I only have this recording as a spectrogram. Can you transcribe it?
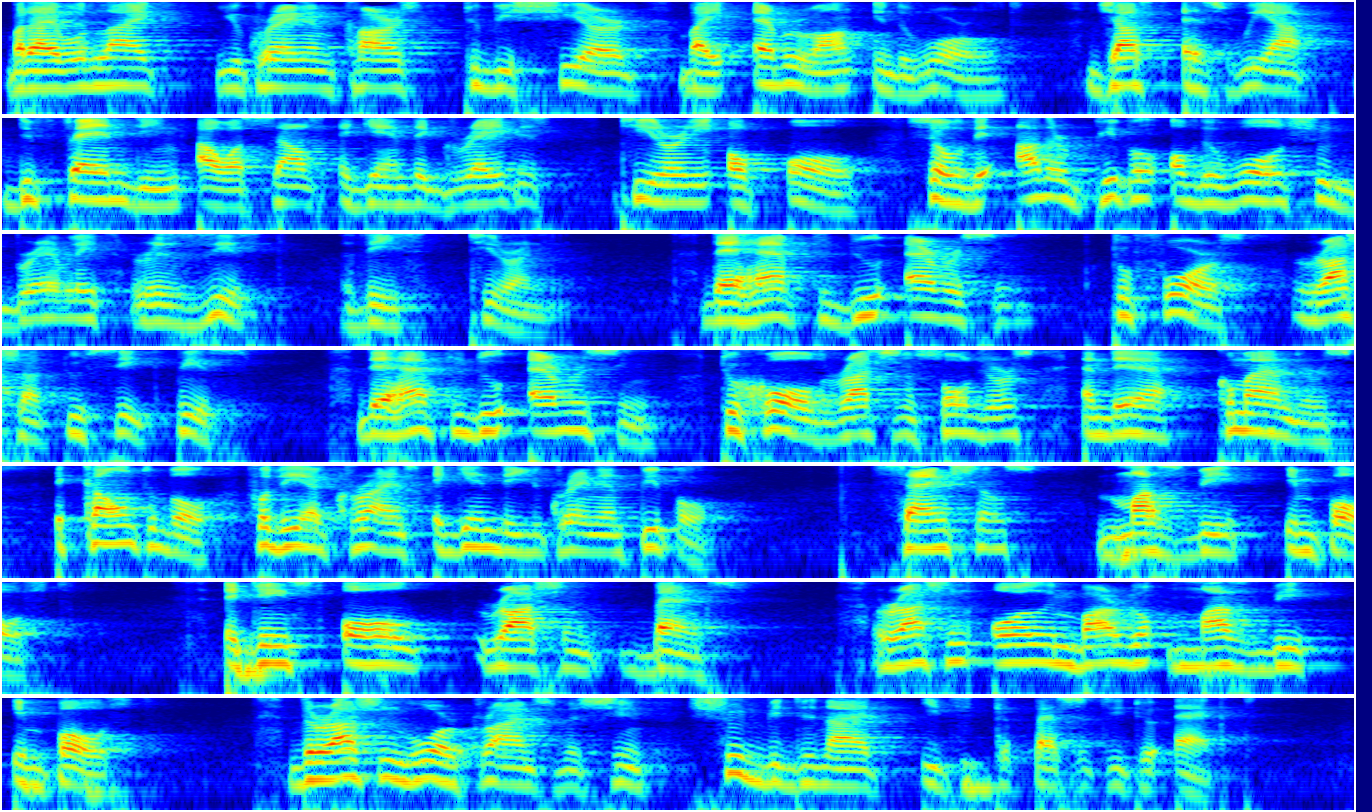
But I would like Ukrainian courage to be shared by everyone in the world, just as we are defending ourselves against the greatest tyranny of all. So the other people of the world should bravely resist this tyranny. They have to do everything to force Russia to seek peace. They have to do everything to hold Russian soldiers and their commanders accountable for their crimes against the Ukrainian people. Sanctions must be imposed against all Russian banks. Russian oil embargo must be imposed. The Russian war crimes machine should be denied its capacity to act.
